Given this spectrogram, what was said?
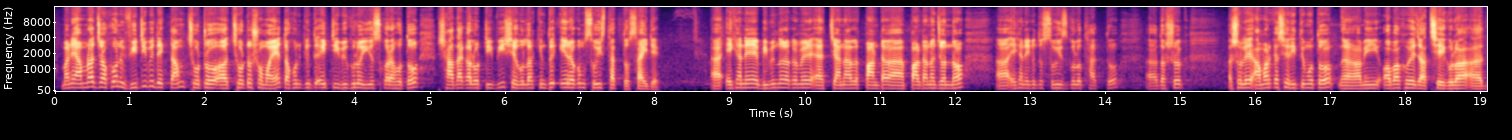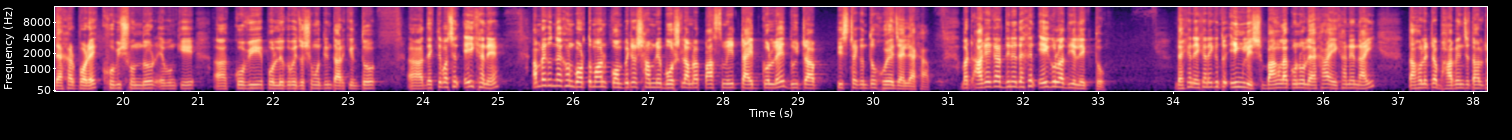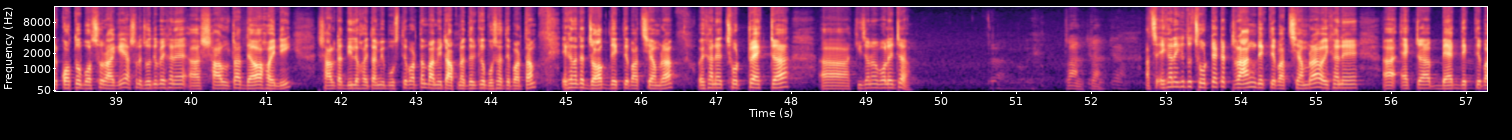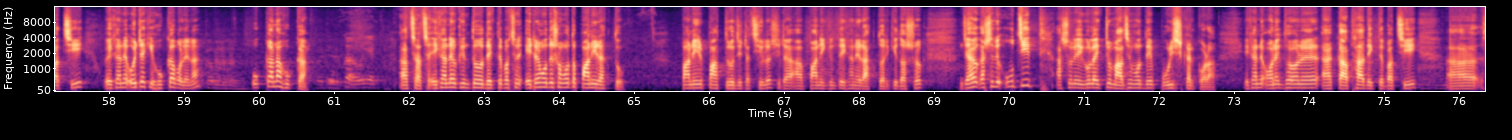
মানে আমরা যখন ভিটিভি দেখতাম ছোট ছোট সময়ে, তখন কিন্তু এই টিভিগুলো ইউজ করা হতো। সাদা কালো টিভি সেগুলোর কিন্তু এরকম সুইচ থাকতো সাইডে এখানে বিভিন্ন রকমের চ্যানেল পাল্টা পাল্টানোর জন্য এখানে কিন্তু সুইচগুলো থাকতো। দর্শক, আসলে আমার কাছে রীতিমতো আমি অবাক হয়ে যাচ্ছি এগুলা দেখার পরে। খুবই সুন্দর এবং কি কবি পল্লী কবি জসীমউদ্দিন তার কিন্তু দেখতে পাচ্ছেন এইখানে। আমরা কিন্তু এখন বর্তমান কম্পিউটার সামনে বসলে আমরা পাঁচ মিনিট টাইপ করলে দুইটা পৃষ্ঠা কিন্তু হয়ে যায় লেখা। বাট আগেকার দিনে দেখেন এইগুলা দিয়ে লিখতো। দেখেন এখানে কিন্তু ইংলিশ বাংলা কোনো লেখা এখানে নাই। তাহলে এটা ভাবেন যে তাহলে এটা কত বছর আগে? আসলে যদিও বা এখানে সালটা দেওয়া হয়নি সালটা দিলে হয়তো আমি বুঝতে পারতাম বা আমি এটা আপনাদেরকেও বোঝাতে পারতাম। এখানে একটা জগ দেখতে পাচ্ছি আমরা। ওইখানে ছোট্ট একটা কি যেন বলে এটা? ট্রাং ট্রাং আচ্ছা এখানে কিন্তু ছোট্ট একটা ট্রাং দেখতে পাচ্ছি আমরা। ওইখানে একটা ব্যাগ দেখতে পাচ্ছি। ওইখানে ওইটা কি হুক্কা বলে না? হুক্কা না হুক্কা? আচ্ছা আচ্ছা এখানেও কিন্তু দেখতে পাচ্ছেন, এটার মধ্যে সম্ভবত পানি রাখতো। পানির পাত্র যেটা ছিল, সেটা পানি কিন্তু এখানে রাখতো আর কি দর্শক। যাই হোক, আসলে উচিত আসলে এগুলো একটু মাঝে মধ্যে পরিষ্কার করা। এখানে অনেক ধরনের কাঁথা দেখতে পাচ্ছি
